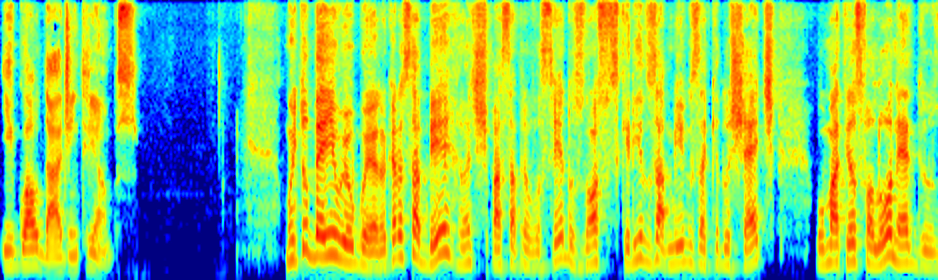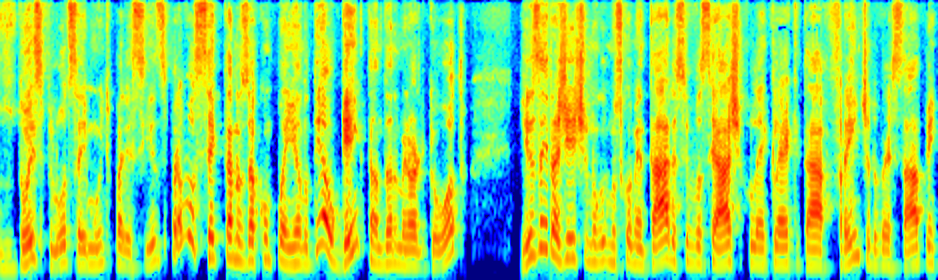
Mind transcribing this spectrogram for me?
igualdade entre ambos. Muito bem, Will Bueno. Eu quero saber, antes de passar para você, dos nossos queridos amigos aqui do chat, o Matheus falou, né, dos dois pilotos aí muito parecidos. Para você que está nos acompanhando, tem alguém que está andando melhor do que o outro? Diz aí para a gente no, nos comentários se você acha que o Leclerc está à frente do Verstappen,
